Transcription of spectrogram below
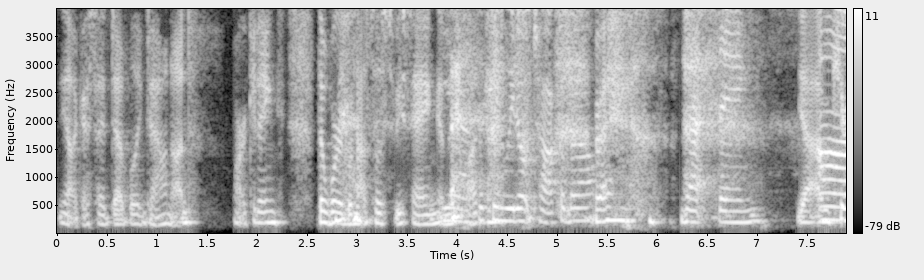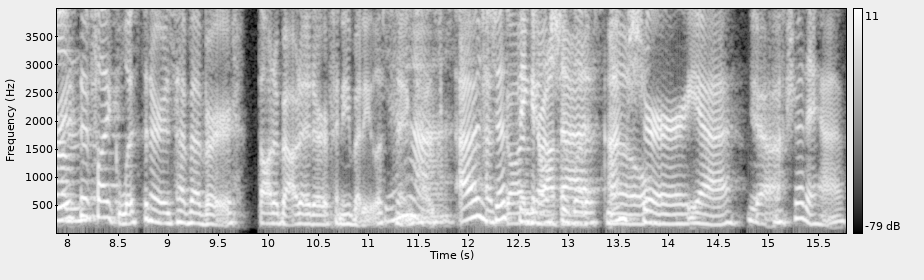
yeah, like I said, doubling down on marketing, the word we're not supposed to be saying in this podcast. the thing we don't talk about. right. That thing. yeah. I'm curious Um, if like listeners have ever thought about it or if anybody listening Yeah. has. I was has just gone. thinking Y'all about should that. let us I'm sure. Yeah. Yeah. I'm sure they have.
